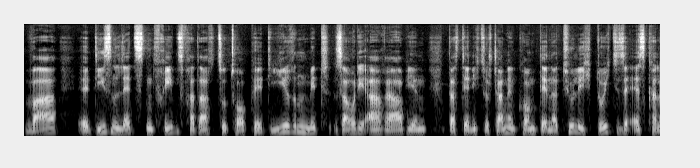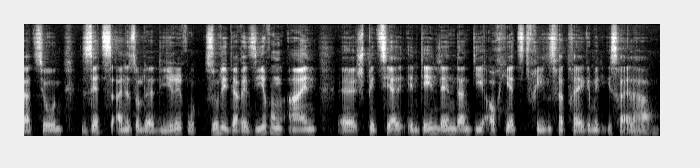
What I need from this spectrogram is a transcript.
war, äh, diesen letzten Friedensvertrag zu torpedieren mit Saudi-Arabien, dass der nicht zustande kommt. Denn natürlich durch diese Eskalation setzt eine Solidarisierung ein, äh, speziell in den Ländern, die auch jetzt Friedensverträge mit Israel haben.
